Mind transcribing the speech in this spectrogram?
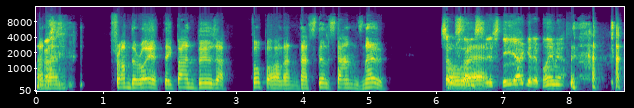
and then from the riot they banned boozer football, and that still stands now. Still so, stands uh, to this day. I get to blame it.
